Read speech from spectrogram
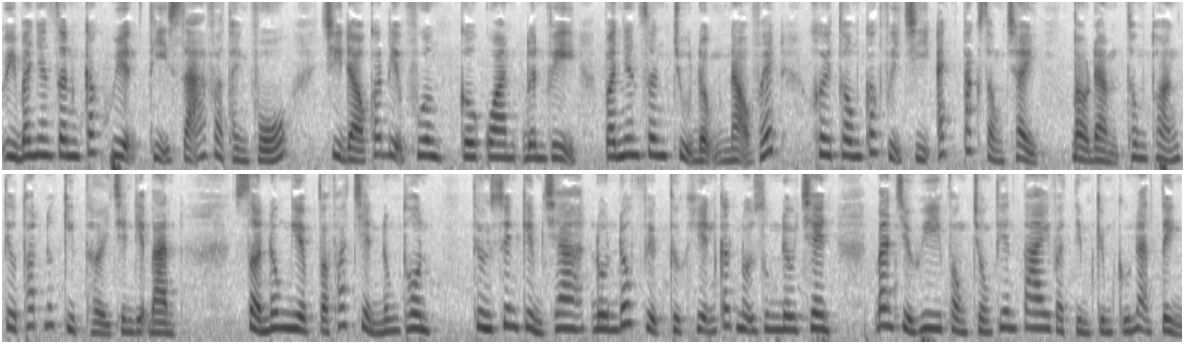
Ủy ban nhân dân các huyện, thị xã và thành phố chỉ đạo các địa phương, cơ quan, đơn vị và nhân dân chủ động nạo vét, khơi thông các vị trí ách tắc dòng chảy, bảo đảm thông thoáng tiêu thoát nước kịp thời trên địa bàn. Sở Nông nghiệp và Phát triển nông thôn thường xuyên kiểm tra, đôn đốc việc thực hiện các nội dung nêu trên, Ban Chỉ huy Phòng chống thiên tai và tìm kiếm cứu nạn tỉnh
